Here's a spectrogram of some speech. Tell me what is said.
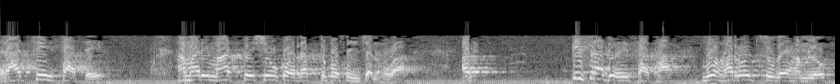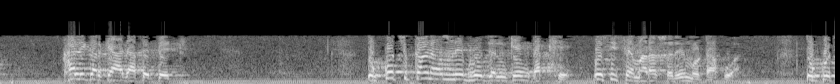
राजसी हिस्सा से हमारी मांसपेशियों को रक्त को सिंचन हुआ। और तीसरा जो हिस्सा था, वो हर रोज सुबह हम लोग खाली करके आ जाते पेट। तो कुछ कण हमने भोजन के रखे, उसी से हमारा शरीर मोटा हुआ। तो कुछ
